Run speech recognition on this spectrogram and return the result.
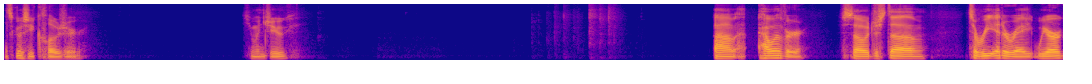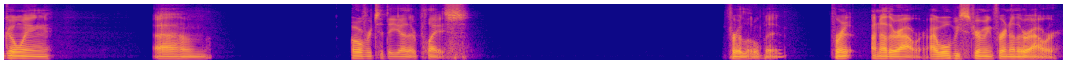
Let's go see Closure. Human Juke. Um, however, so just um, to reiterate, we are going um, over to the other place for a little bit, for another hour. I will be streaming for another hour.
